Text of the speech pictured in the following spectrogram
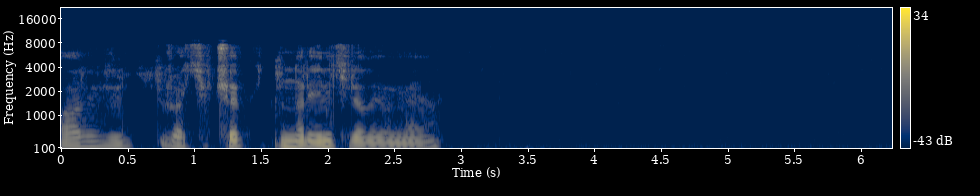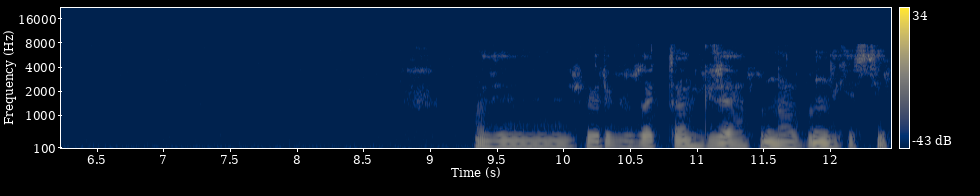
Abi rakip çöp. Bunları yeni kill alıyorum ya. Hadi şöyle bir uzaktan. Güzel. Bunlar bunu da kestik.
